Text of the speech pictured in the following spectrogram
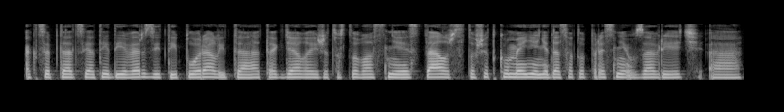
akceptácia tej diverzity, pluralita a tak ďalej, že to, to vlastne je stále, že sa to všetko mení, nedá sa to presne uzavrieť a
